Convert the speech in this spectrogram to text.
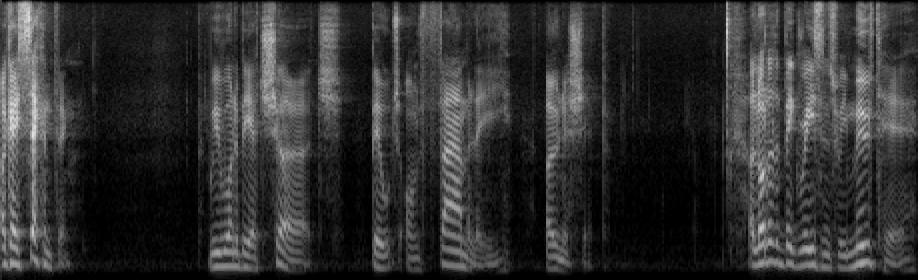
Okay, second thing. We want to be a church built on family ownership. A lot of the big reasons we moved here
